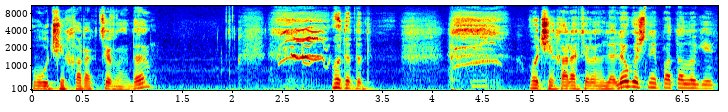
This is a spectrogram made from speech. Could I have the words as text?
очень характерно, да? Вот этот очень характерно для легочной патологии.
